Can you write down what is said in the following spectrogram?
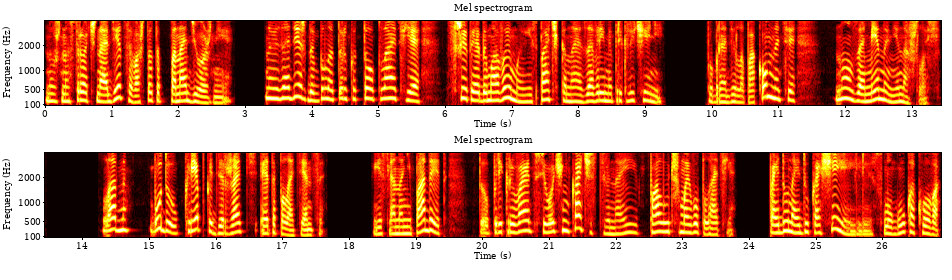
нужно срочно одеться во что-то понадежнее. Но из одежды было только то платье, сшитая домовым и испачканная за время приключений. Побродила по комнате, но замены не нашлось. Ладно, буду крепко держать это полотенце. Если оно не падает, то прикрывает все очень качественно и получше моего платья. Пойду найду Кощея или слугу какого.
